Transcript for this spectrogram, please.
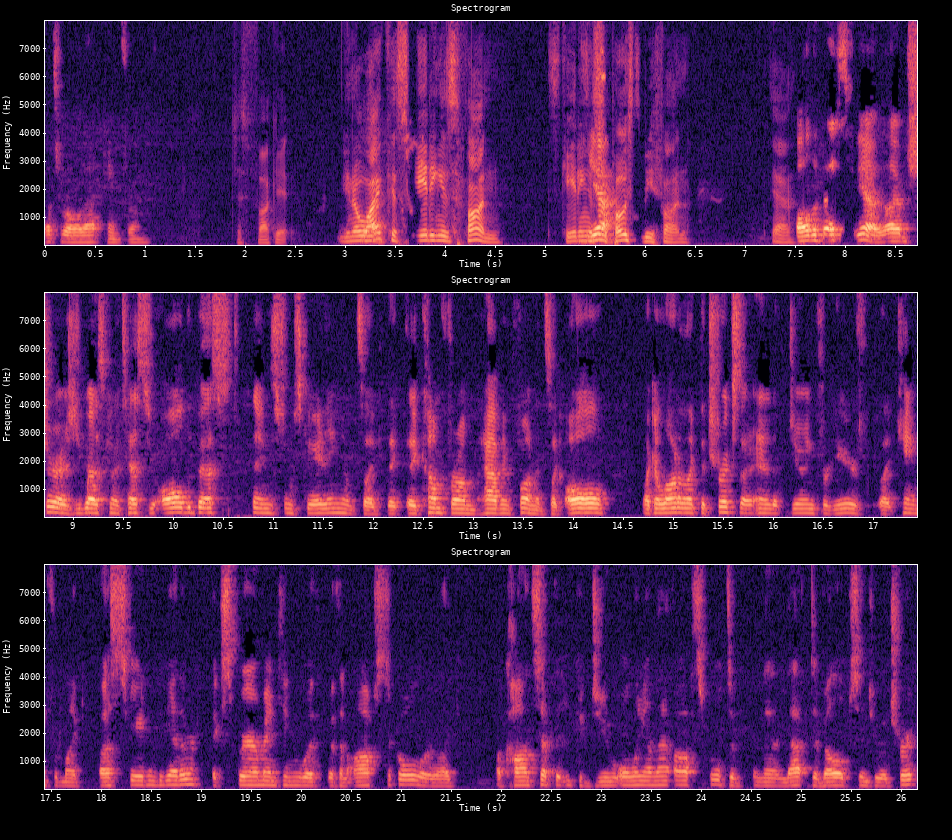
that's where all that came from. Just fuck it. You know yeah. why? Because skating is fun. Skating is yeah. supposed to be fun. Yeah. All the best. Yeah, I'm sure as you guys can attest to, all the best things from skating. It's like they, they come from having fun. It's like all like a lot of like the tricks that I ended up doing for years like came from like us skating together, experimenting with with an obstacle or like a concept that you could do only on that obstacle, to, and then that develops into a trick,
